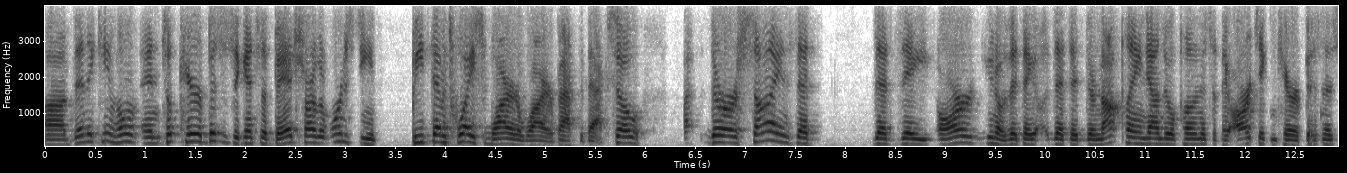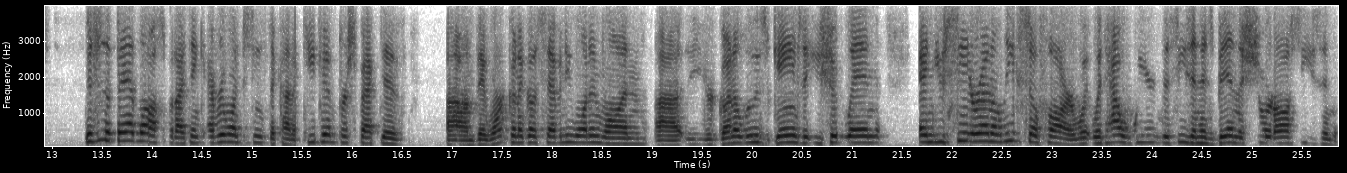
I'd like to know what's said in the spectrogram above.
Uh, then they came home and took care of business against a bad Charlotte Hornets team, beat them twice wire to wire, back to back. So uh, there are signs that that they are, you know, that they that, that they're not playing down to opponents, that they are taking care of business. This is a bad loss, but I think everyone just needs to kind of keep it in perspective um, they weren't going to go 71 and one. Uh, you're going to lose games that you should win, and you see it around the league so far with, with how weird the season has been, the short off season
